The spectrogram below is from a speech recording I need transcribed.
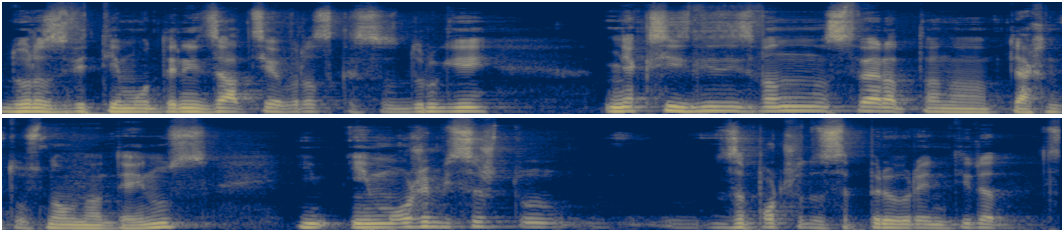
до развитие, модернизация, връзка с други, някакси излиза извън сферата на тяхната основна дейност и, и може би също започва да се преориентират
